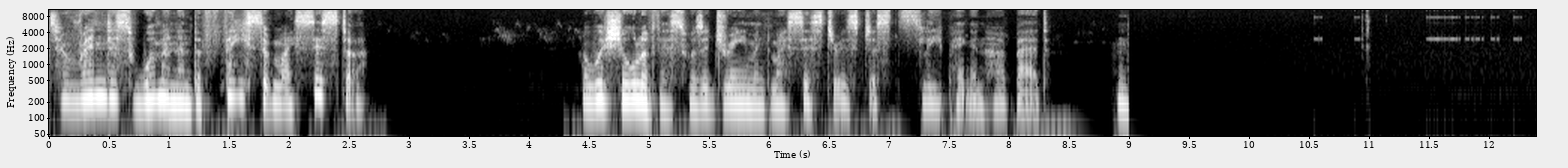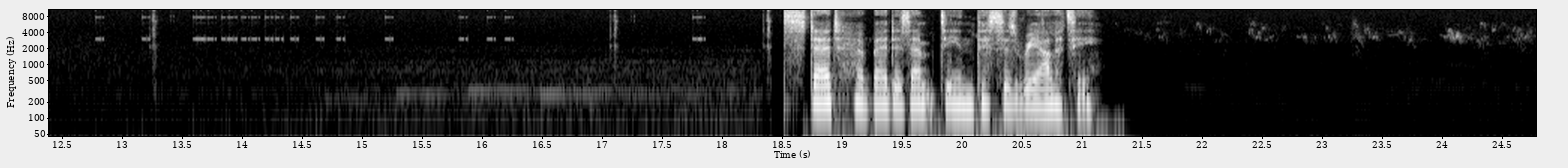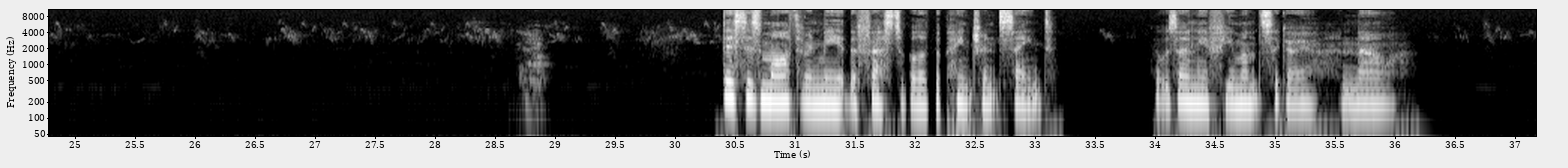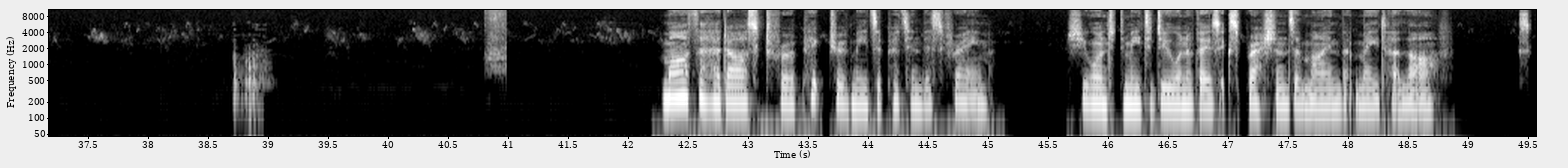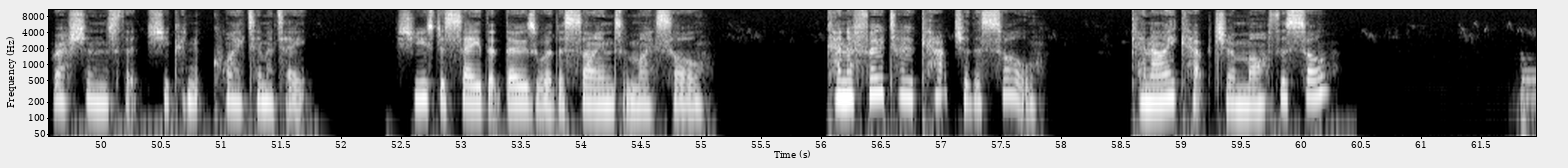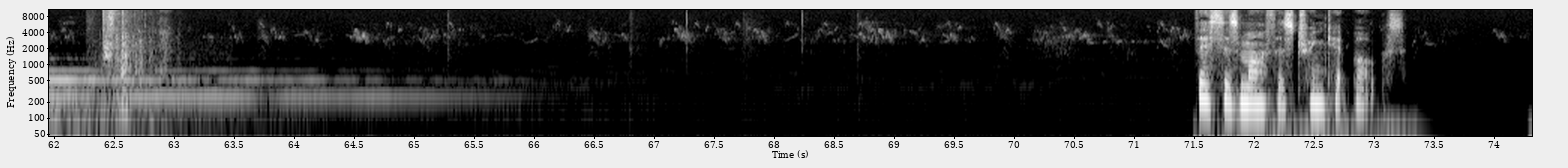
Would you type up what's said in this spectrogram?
That horrendous woman and the face of my sister. I wish all of this was a dream and my sister is just sleeping in her bed. Instead, her bed is empty and this is reality. This is Martha and me at the festival of the patron saint. It was only a few months ago, and now. Martha had asked for a picture of me to put in this frame. She wanted me to do one of those expressions of mine that made her laugh. Expressions that she couldn't quite imitate. She used to say that those were the signs of my soul. Can a photo capture the soul? Can I capture Martha's soul? This is Martha's trinket box.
